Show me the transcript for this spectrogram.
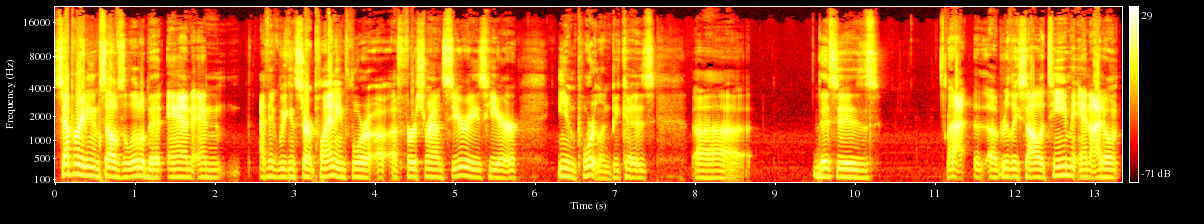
separating themselves a little bit, and and I think we can start planning for a, a first round series here in Portland because uh, this is a really solid team, and I don't.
